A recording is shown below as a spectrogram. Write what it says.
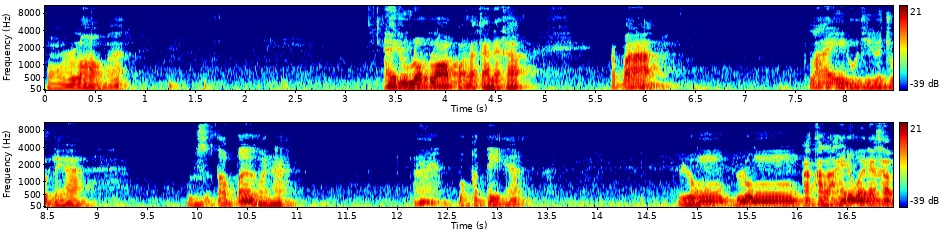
มองรอบอะให้ดูรอบๆก่อนแล้วกันนะครับ แบบว่า ไล่ดูทีละจุดเลยฮะ ดูสต็อปเปอร์ก่อนฮะปกติฮะ ลุงลุงอักขระให้ด้วยนะครับ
